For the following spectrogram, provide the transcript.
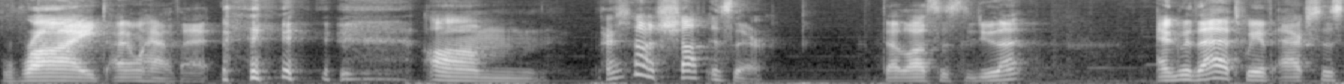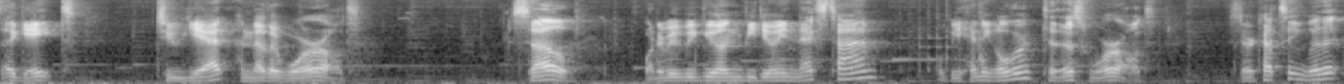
Right, I don't have that. um, there's not a shop, is there? that allows us to do that. And with that, we have accessed a gate to yet another world. So, what are we going to be doing next time? We'll be heading over to this world. Is there a cutscene with it?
